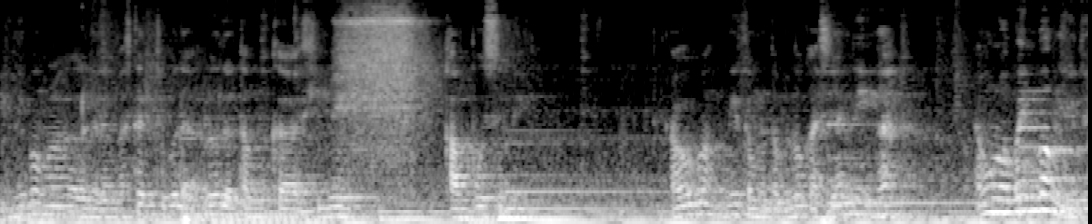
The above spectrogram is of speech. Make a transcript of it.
ini lu lagi latihan basket. Coba dah lu datang ke sini. Kampus ini. Apa bang? Ini temen-temen lu kasihan nih. Hah? emang lu apain bang? Gitu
